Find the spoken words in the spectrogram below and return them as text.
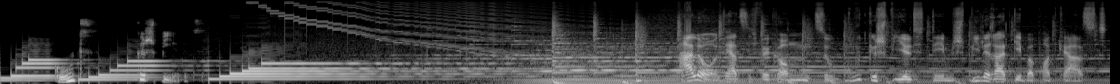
Gut gespielt. Hallo und herzlich willkommen zu Gut gespielt, dem Spieleratgeber-Podcast.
